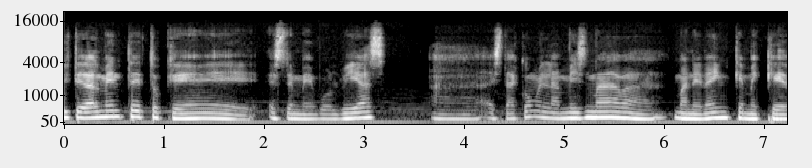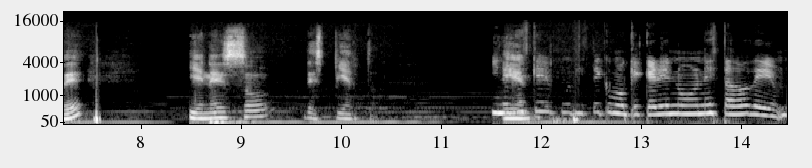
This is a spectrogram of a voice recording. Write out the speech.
literalmente toqué este me volví a, estar como en la misma manera en que me quedé y en eso despierto ¿Y no crees que pudiste como que caer en un estado de...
